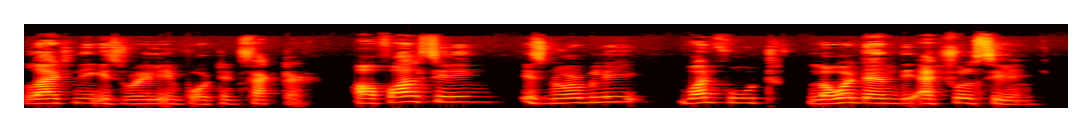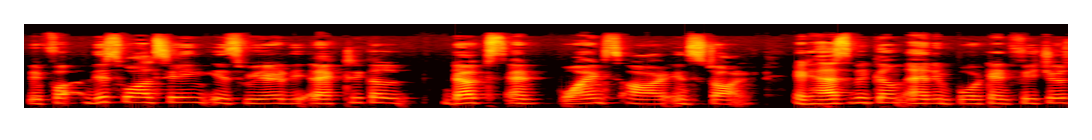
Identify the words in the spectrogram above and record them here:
lighting is really important factor. A false ceiling is normally one foot lower than the actual ceiling. This wall ceiling is where the electrical ducts and points are installed. It has become an important feature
